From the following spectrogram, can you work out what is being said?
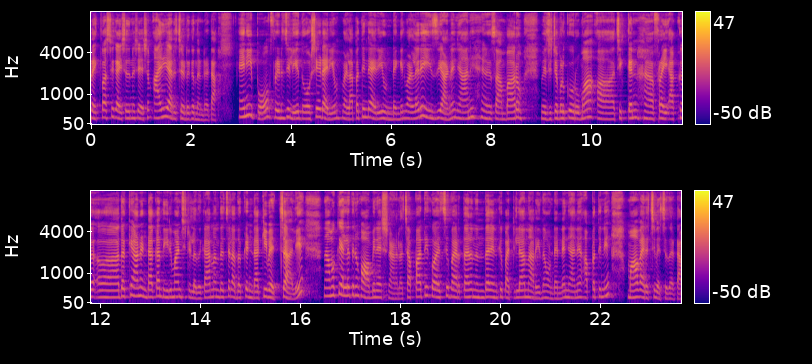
ബ്രേക്ക്ഫാസ്റ്റ് കഴിച്ചതിന് ശേഷം അരി അരച്ചെടുക്കുന്നുണ്ട് കേട്ടോ. ഇനിയിപ്പോൾ ഫ്രിഡ്ജിൽ ദോശയുടെ അരിയും വെള്ളപ്പത്തിന്റെ അരിയും ഉണ്ടെങ്കിൽ വളരെ ഈസിയാണ്. ഞാൻ സാമ്പാറും വെജിറ്റബിൾ കുറുമ ചിക്കൻ ഫ്രൈ ഒക്കെ അതൊക്കെയാണ് ഉണ്ടാക്കാൻ തീരുമാനിച്ചിട്ടുള്ളത്. കാരണം എന്താ വെച്ചാൽ അതൊക്കെ ഉണ്ടാക്കി വെച്ചാൽ നമുക്ക് എല്ലാത്തിനും കോമ്പിനേഷനാണല്ലോ ചപ്പാത്തി കുഴച്ച് പരത്താനൊന്നും എന്തായാലും എനിക്ക് പറ്റില്ല എന്ന് അറിയുന്നത് കൊണ്ട് തന്നെ ഞാൻ അപ്പത്തിന് മാവ് അരച്ച് വെച്ചത് കേട്ടോ.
